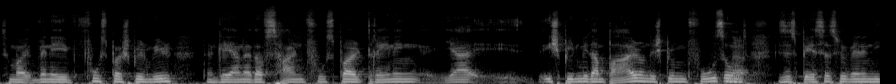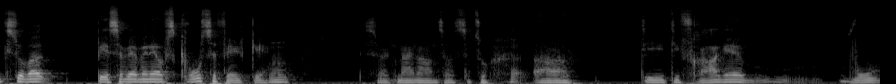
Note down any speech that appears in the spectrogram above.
Sag mal, wenn ich Fußball spielen will, dann gehe ich ja nicht aufs Hallenfußballtraining. Ja, ich spiele mit einem Ball und ich spiele mit dem Fuß und Ja. es ist besser, als wenn ich nichts tue, aber besser wäre, wenn ich aufs große Feld gehe. Mhm. Das ist halt mein Ansatz dazu. Äh, die, die Frage, wo,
